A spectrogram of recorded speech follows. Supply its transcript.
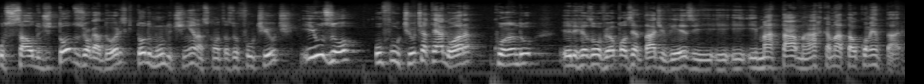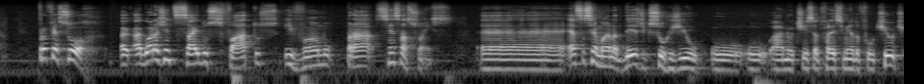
o saldo de todos os jogadores, que todo mundo tinha nas contas do Full Tilt, e usou o Full Tilt até agora, quando ele resolveu aposentar de vez e, e, e matar a marca, matar o comentário. Professor, agora a gente sai dos fatos e vamos para sensações. É, essa semana, desde que surgiu o, o, a notícia do falecimento do Full Tilt,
